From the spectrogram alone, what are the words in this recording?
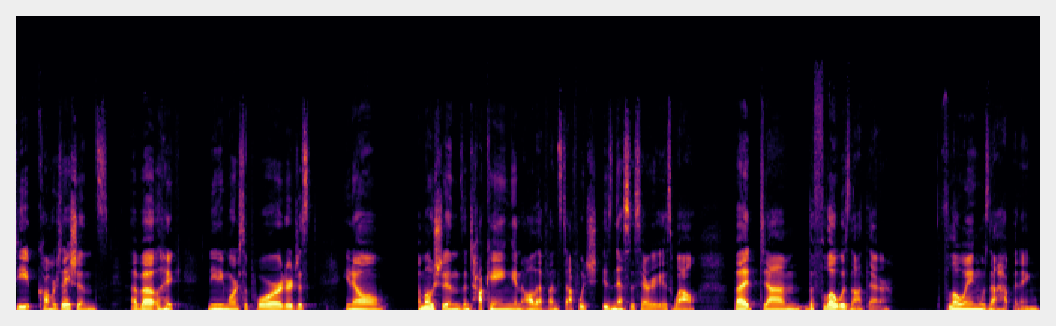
deep conversations about like needing more support or just, you know, emotions and talking and all that fun stuff, which is necessary as well. But um, the flow was not there. Flowing was not happening.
